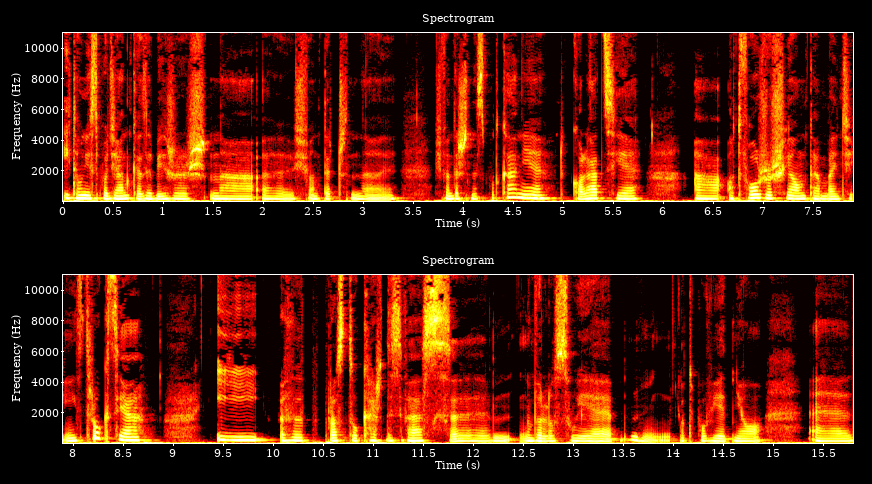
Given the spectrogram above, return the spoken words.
I tą niespodziankę zabierzesz na e, świąteczne, świąteczne spotkanie kolację, a otworzysz ją, tam będzie instrukcja i po prostu każdy z Was e, wylosuje mm, odpowiednio e,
